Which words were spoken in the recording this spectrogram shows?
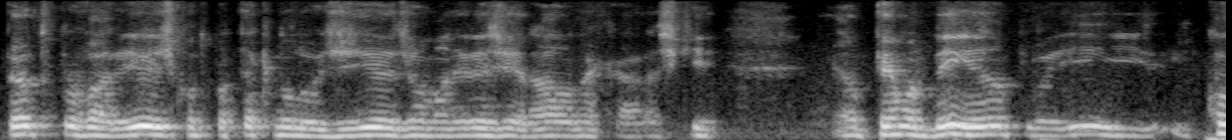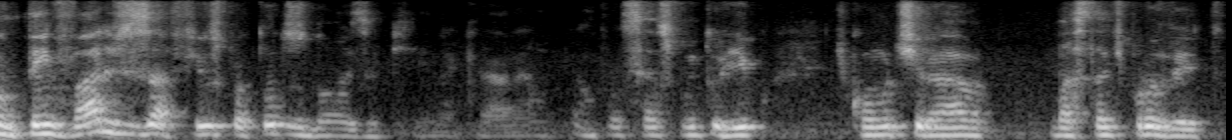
tanto para o varejo quanto para a tecnologia de uma maneira geral, né, cara? Acho que é um tema bem amplo aí e contém vários desafios para todos nós aqui é um processo muito rico de como tirar bastante proveito.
